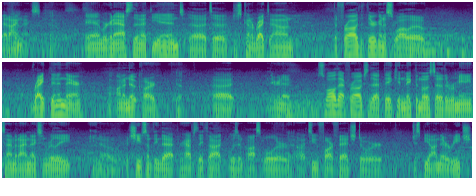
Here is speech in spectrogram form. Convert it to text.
at IMEX? And we're going to ask them at the end uh, to just kind of write down the frog that they're going to swallow right then and there uh, on a note card Yeah. uh, they're going to swallow that frog so that they can make the most out of the remaining time at IMEX and really, you know, achieve something that perhaps they thought was impossible or uh, too far fetched or just beyond their reach.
